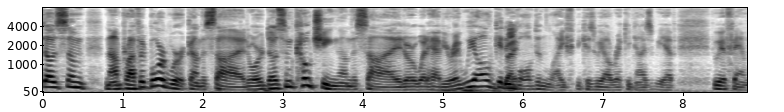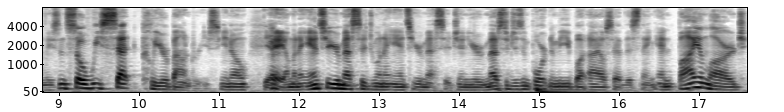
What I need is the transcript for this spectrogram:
does some nonprofit board work on the side or does some coaching on the side or what have you right? We all get Right. involved in life because we all recognize that we have we have families. And so we set clear boundaries you know? Yeah. hey i'm going to answer your message when i answer your message. And your message is important to me but i also have this thing. And by and large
